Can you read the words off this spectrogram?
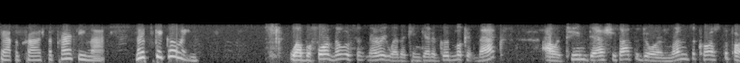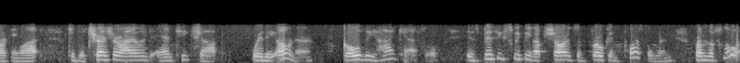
shop across the parking lot. Let's get going. Well, before Millicent Merriweather can get a good look at Max, our team dashes out the door and runs across the parking lot to the Treasure Island Antique Shop, where the owner, Goldie Highcastle, is busy sweeping up shards of broken porcelain from the floor.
